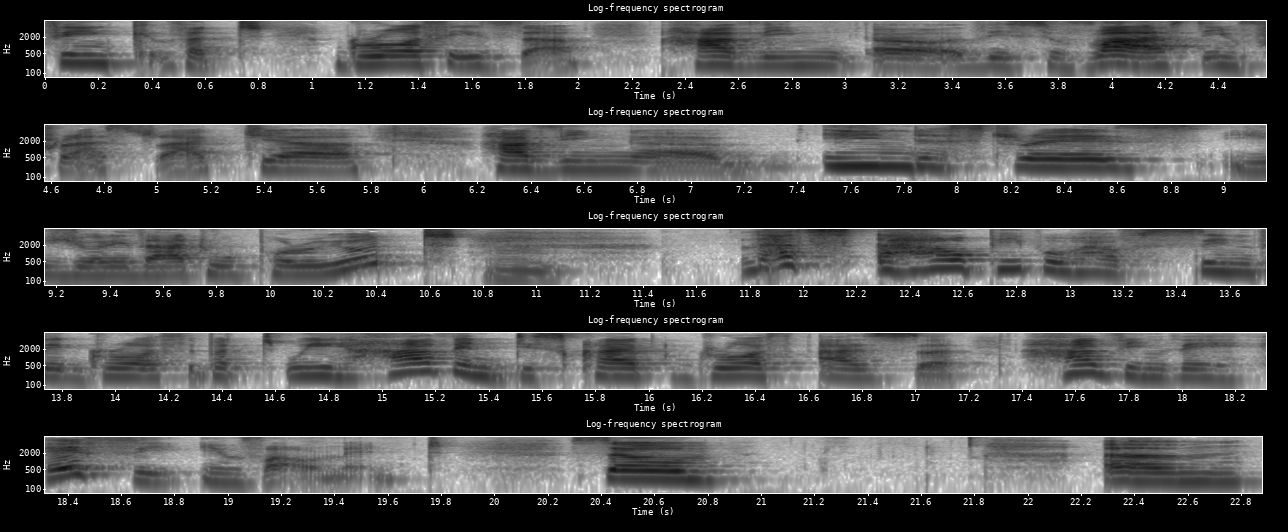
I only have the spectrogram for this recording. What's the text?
think that growth is uh, having uh, this vast infrastructure, having uh, industries, usually that will pollute. That's how people have seen the growth, but we haven't described growth as uh, having the healthy environment. So, um,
